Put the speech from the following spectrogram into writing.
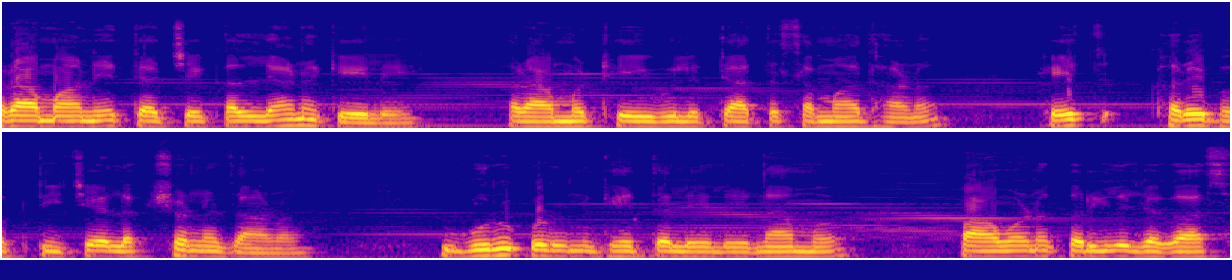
रामाने त्याचे कल्याण केले. राम ठेवल त्यात समाधान हेच खरे भक्तीचे लक्षण जाण. गुरुकडून घेतलेले नाम पावन करील जगास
